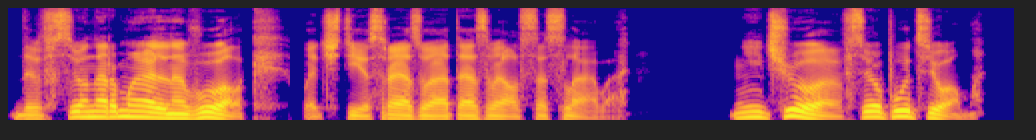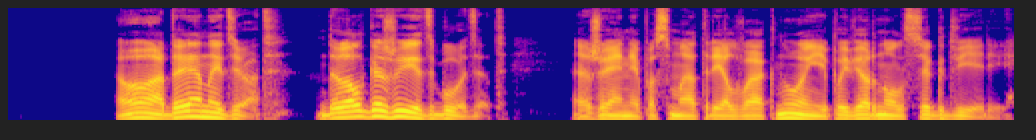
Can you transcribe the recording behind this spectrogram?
«Да все нормально, волк», — почти сразу отозвался Слава. «Ничего, все путем». «О, Дэн идет. Долго жить будет». Женя посмотрел в окно и повернулся к двери.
